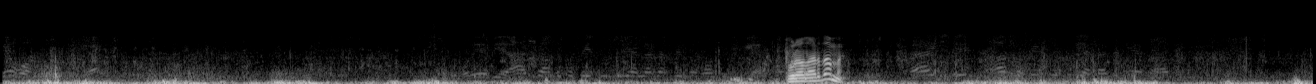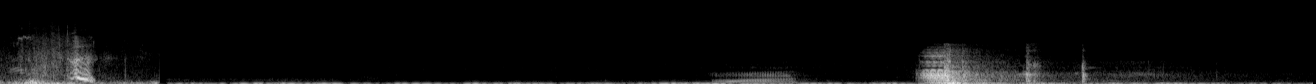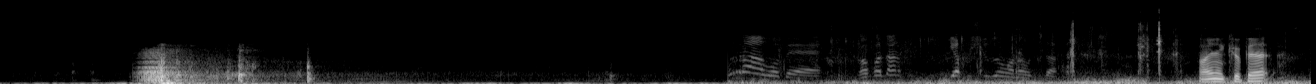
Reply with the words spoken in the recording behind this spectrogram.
Oraya bir ha şu anda köpeğin durduğu yerlerden birine montu gibi yer. Buralarda mı? Ha işte ha köpeğin durduğu yerlerden bir yer abi. Bravo be. Kafadan yapıştırdım ona usta. Aynen köpeğe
